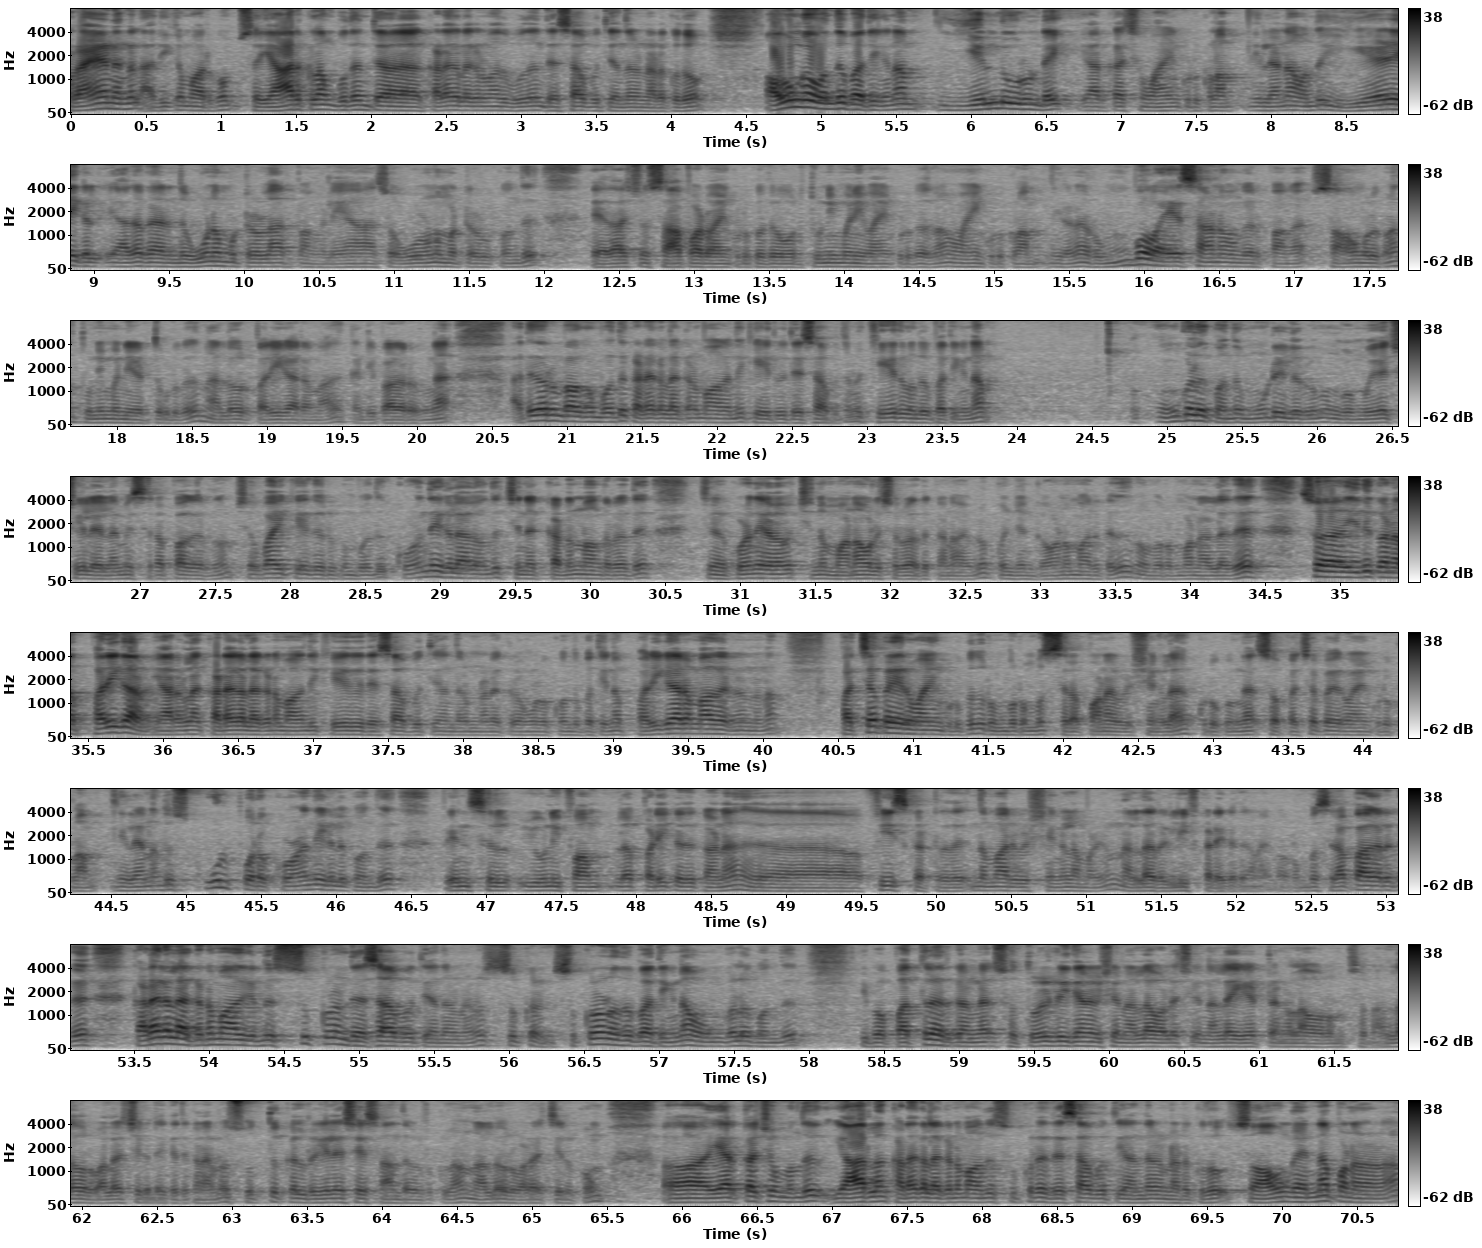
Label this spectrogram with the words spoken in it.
பிரயாணங்கள் அதிகமாக இருக்கும். ஸோ யாருக்கெல்லாம் புதன் த கடகலகனமாக புதன் தசாபுத்தி அந்த நடக்குதோ அவங்க வந்து பார்த்திங்கன்னா எள்ளு உருண்டை யாருக்காச்சும் வாங்கி கொடுக்கலாம். இல்லைன்னா வந்து ஏழைகள் யாராவது இந்த ஊனமுற்றவர்களாக இருப்பாங்க இல்லையா? ஸோ ஊனமுற்றவர்களுக்கு வந்து ஏதாச்சும் சாப்பாடு வாங்கி கொடுக்குறதோ ஒரு துணிமணி வாங்கி கொடுக்குறதெல்லாம் வாங்கி கொடுக்கலாம். இல்லைன்னா ரொம்ப வயசானவங்க இருப்பாங்க. ஸோ அவங்களுக்குலாம் துணிமணி எடுத்து கொடுக்குறது நல்ல ஒரு பரிகாரமாக கண்டிப்பாக இருக்குங்க. அதுக்கப்புறம் பார்க்கும்போது கடகலக்கணமாக வந்து கேது தேசாபத்தினா கேது வந்து பார்த்திங்கன்னா உங்களுக்கு வந்து மூன்றில் இருக்கும் உங்கள் முயற்சிகள் எல்லாமே சிறப்பாக இருக்கும். செவ்வாய் கேது இருக்கும்போது குழந்தைகளால் வந்து சின்ன கடன் வாங்குறது சின்ன குழந்தைகளால் சின்ன மன உளைச்சல் வரதுக்கான வாய்ப்பு கொஞ்சம் கவனமாக இருக்கிறது ரொம்ப ரொம்ப நல்லது. ஸோ இதுக்கான பரிகாரம் யாரெல்லாம் கடக லக்னமாக வந்து கேது தசாபுத்தி அந்தரம் நடக்கிறவங்களுக்கு வந்து பார்த்திங்கன்னா பரிகாரமாக என்னென்னா பச்சை பயிர் வாங்கி கொடுக்குறது ரொம்ப ரொம்ப சிறப்பான விஷயங்களை கொடுக்குங்க. ஸோ பச்சை பயிர் வாங்கி கொடுக்கலாம். இல்லைன்னா வந்து ஸ்கூல் போகிற குழந்தைகளுக்கு வந்து பென்சில் யூனிஃபார்ம் இல்லை படிக்கிறதுக்கான ஃபீஸ் கட்டுறது இந்த மாதிரி விஷயங்கள்லாம் பண்ணிங்கன்னா நல்ல ரிலீஃப் கிடைக்கிறதுக்கான ரொம்ப சிறப்பாக இருக்குது கடக லக்னமாக இருந்து சுக்ரன் தசாபுத்தி அந்த சுக்கிரன். சுக்ரன் வந்து பார்த்திங்கன்னா உங்களுக்கு வந்து இப்போ பத்தில் இருக்காங்க. ஸோ தொழில் ரீதியான விஷயம் நல்ல வளர்ச்சி நல்ல ஏற்றங்கள்லாம் வரும். ஸோ நல்ல ஒரு வளர்ச்சி கிடைக்கிறதுக்கான சொத்துக்கள் ரியல் எஸ்டேட் சார்ந்தவர்களுக்கெல்லாம் நல்ல ஒரு வளர்ச்சி இருக்கும். யாருக்காச்சும் வந்து யாரெல்லாம் கடகலகடமாக வந்து சுக்கர தசாபுத்தி அந்த நடக்குதோ ஸோ அவங்க என்ன பண்ணணும்னா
